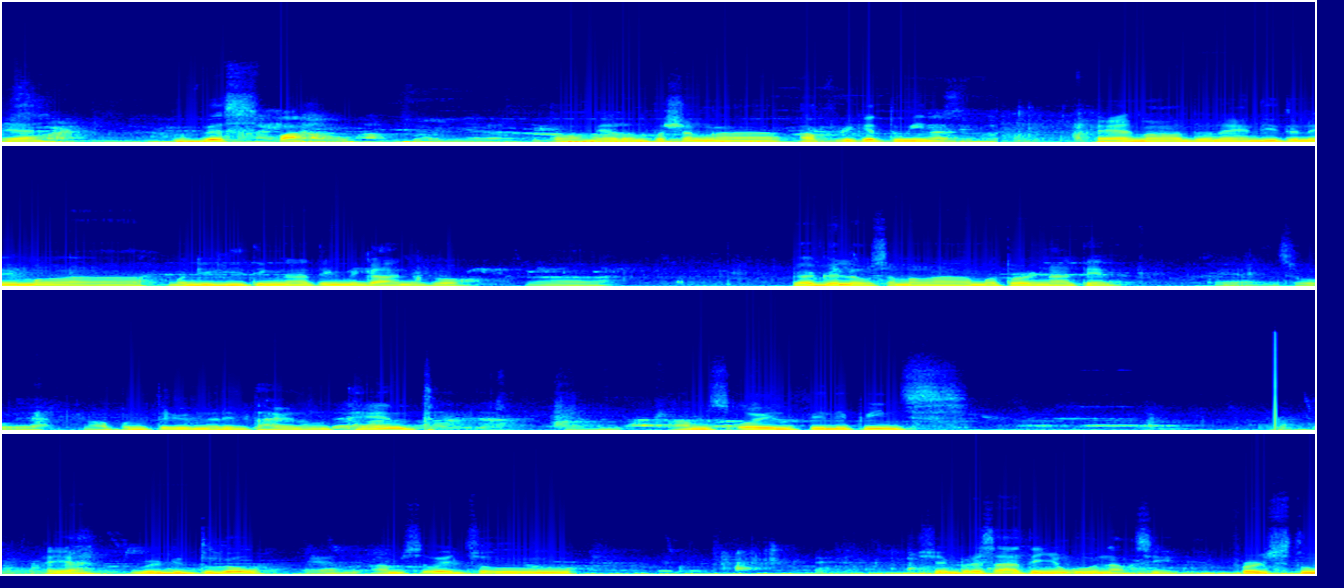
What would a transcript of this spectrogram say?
yan. Vespa. Ito, meron pa siyang ah, Africa Twin. Ayan mga kadunay, dito na yung mga magigiting nating mekaniko na gagalaw sa mga motor natin. Ayan, so yeah, nakapagtayo na rin tayo ng tent. Ayan, Arms Oil Philippines. Ayan, we're good to go. Ayan, Arms Oil. So, syempre sa atin yung una kasi first to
